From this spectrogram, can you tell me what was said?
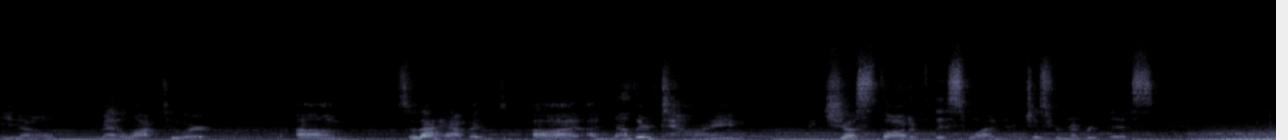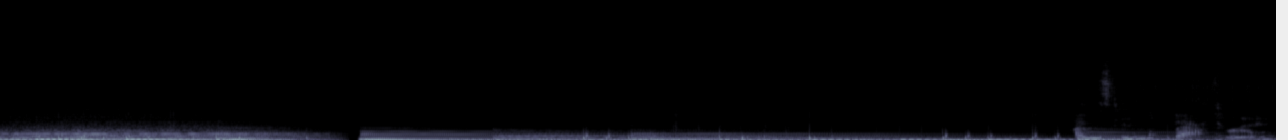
you know, meant a lot to her. Um, so that happened. Uh, another time, I just thought of this one. Just remembered this. Bathroom,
